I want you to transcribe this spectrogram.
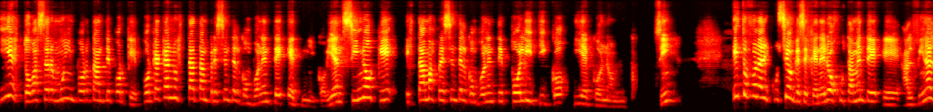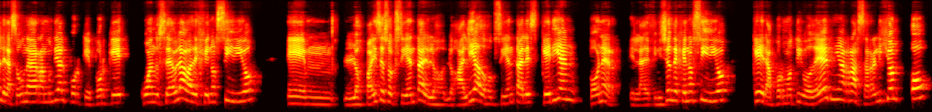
Y esto va a ser muy importante, ¿por qué? Porque acá no está tan presente el componente étnico, ¿bien? Sino que está más presente el componente político y económico, ¿sí? Esto fue una discusión que se generó justamente eh, al final de la Segunda Guerra Mundial, ¿por qué? Porque cuando se hablaba de genocidio, em, los países occidentales, los, aliados occidentales, querían poner en la definición de genocidio que era por motivo de etnia, raza, religión o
